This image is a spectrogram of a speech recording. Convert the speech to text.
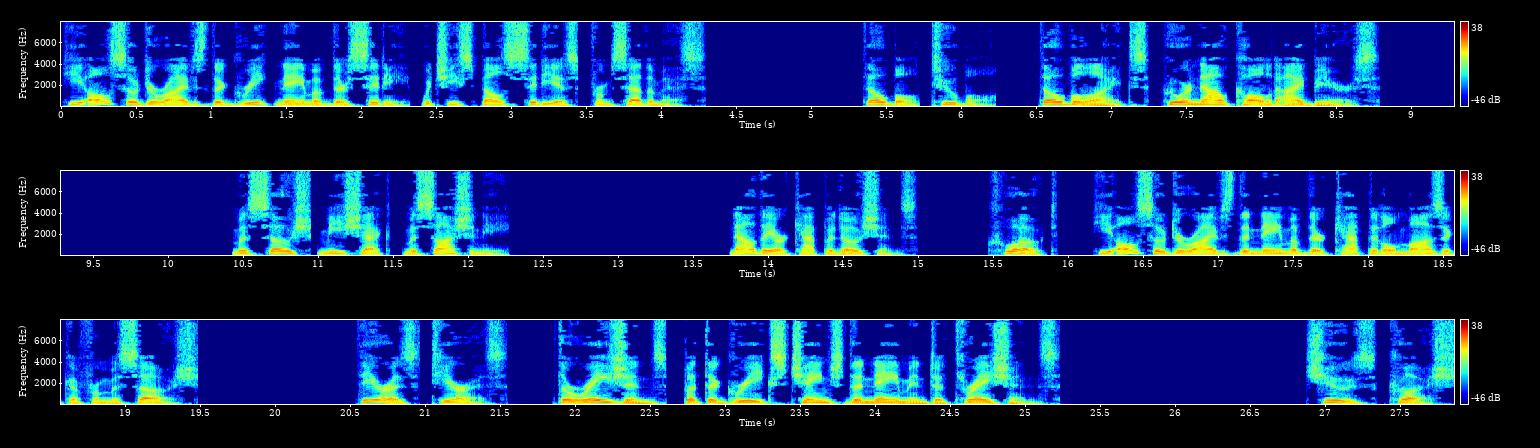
He also derives the Greek name of their city, which he spells Sidius, from Sethimus. Thobal Tubal, Thobalites, who are now called Ibers. Masosh Meshech, Masashani. Now they are Cappadocians. Quote, he also derives the name of their capital Mazaca from Masosh. Theras Tiras, Therasians, but the Greeks changed the name into Thracians. Chus Cush,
